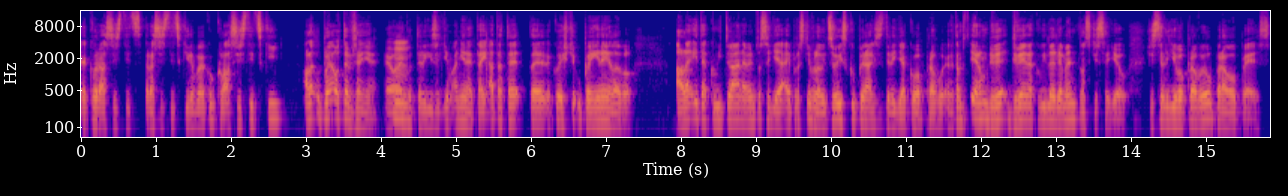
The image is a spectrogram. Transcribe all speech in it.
jako rasistic, rasistický nebo jako klasistický, ale úplně otevřeně, jo, mm. jako ty lidi se tím ani netají a to, to, je, to je jako ještě úplně jiný level. Ale i takový to, já nevím, to se děje i prostě v levicových skupinách, že si ty lidi jako opravují. Jako tam jenom dvě, dvě takovýhle dementnosti se dějou. Že si lidi opravují pravopis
